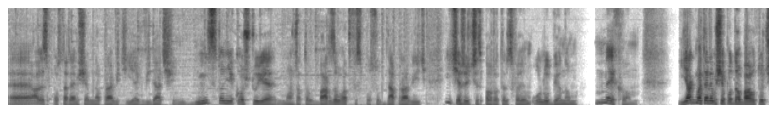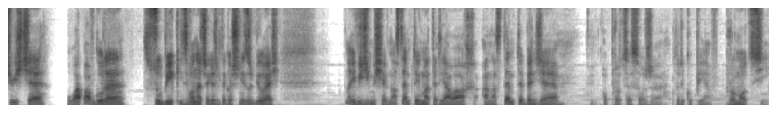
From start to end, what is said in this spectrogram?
E, ale postarałem się naprawić i jak widać nic to nie kosztuje, można to w bardzo łatwy sposób naprawić i cieszyć się z powrotem swoją ulubioną mychą. Jak materiał się podobał, to oczywiście łapa w górę, subik i dzwoneczek, jeżeli tego jeszcze nie zrobiłeś. No i widzimy się w następnych materiałach, a następny będzie o procesorze, który kupiłem w promocji.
